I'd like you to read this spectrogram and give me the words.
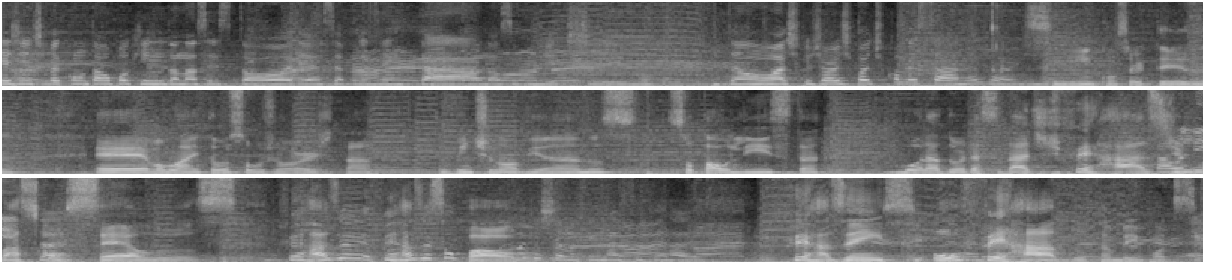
a gente vai contar um pouquinho da nossa história, se apresentar, nosso objetivo. Então acho que o Jorge pode começar, né, Jorge? Sim, com certeza. É, vamos lá, então eu sou o Jorge, tá? Tenho 29 anos, sou paulista, morador da cidade de Ferraz de Paulista. Vasconcelos. Ferraz é, Ferraz é São Como Paulo. que chama Ferraz? Ferrazense ou ferrado também pode ser,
